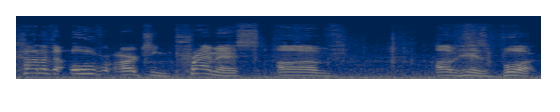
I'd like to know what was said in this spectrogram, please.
kind of the overarching premise of of his book.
